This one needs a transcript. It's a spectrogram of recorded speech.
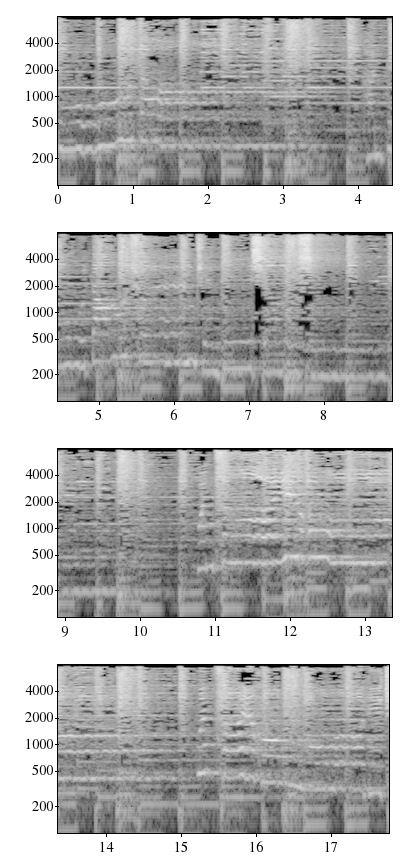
不到看不到春天的消息问彩虹问彩虹我的知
